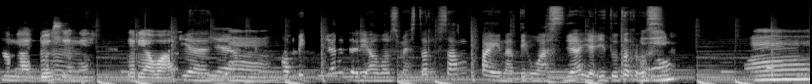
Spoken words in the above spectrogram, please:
sama dosennya dari awal. Iya, Iya. Hmm. topiknya dari awal semester sampai nanti uasnya yaitu terus. Hmm. Hmm.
